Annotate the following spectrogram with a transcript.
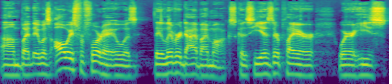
Um, but it was always for Florida. It was they live or die by Mox because he is their player. Where he's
